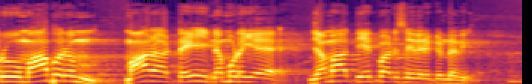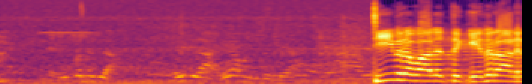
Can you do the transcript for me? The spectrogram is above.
ஒரு மாபெரும் மாநாட்டை நம்முடைய ஜமாத் ஏற்பாடு செய்திருக்கின்றது. தீவிரவாதத்துக்கு எதிரான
